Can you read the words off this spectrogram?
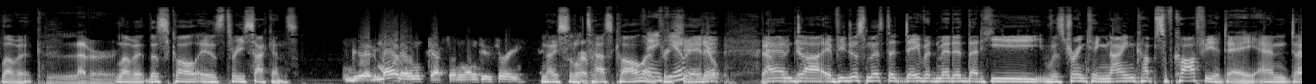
Love it. Clever. Love it. This call is three seconds. Good morning, Kesson one two three. Nice little test call. I Thank you. appreciate Thank it. you. Yeah, and thank you. uh, if you just missed it, Dave admitted that he was drinking nine cups of coffee a day. And uh, I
